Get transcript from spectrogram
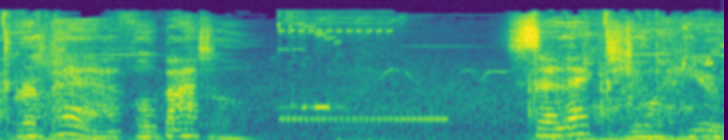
Prepare for battle. Select your hero.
